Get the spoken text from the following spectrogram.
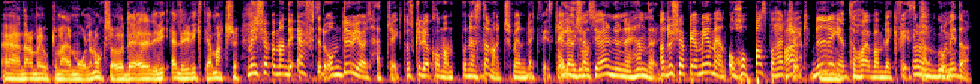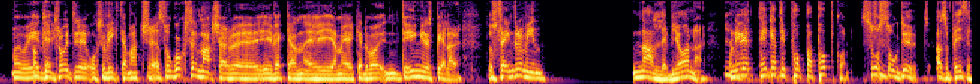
Eh, när de har gjort de här målen också, och det, eller i viktiga matcher. Men köper man det efter då? Om du gör ett hattrick, då skulle jag komma på nästa match med en bläckfisk. Nej, du köp- måste göra det nu när det händer. Ja, då köper jag med mig en och hoppas på hattrick. Blir det inget så har jag bara en bläckfisk. Du god middag. Och I Detroit är det också viktiga matcher. Jag såg också en match här eh, i veckan eh, i Amerika. Det var lite yngre spelare. Då slängde de in nallebjörnar. Och ni vet, tänk att ni poppar popcorn. Så såg det ut, alltså på isen.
